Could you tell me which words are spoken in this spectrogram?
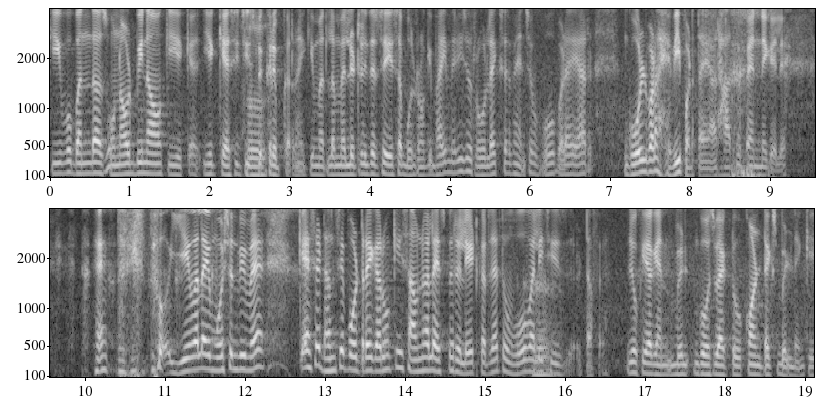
कि वो बंदा जोन आउट भी ना हो कि ये कै, ये कैसी चीज़ पे क्रिप कर रहे हैं कि मतलब मैं लिटरली इधर से ये सब बोल रहा हूँ कि भाई मेरी जो रोलेक्स है भैंस वो बड़ा यार गोल्ड बड़ा हैवी पड़ता है यार हाथ में पहनने के लिए। है तो, तो ये वाला इमोशन भी मैं कैसे ढंग से पोर्ट्रे करूँ कि सामने वाला इस पर रिलेट कर जाए तो वो वाली चीज़ टफ है जो कि again goes back to context building की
